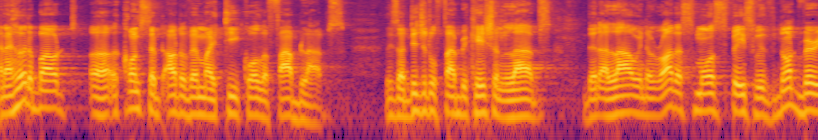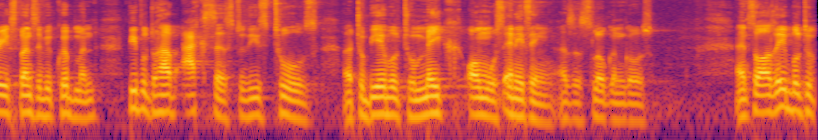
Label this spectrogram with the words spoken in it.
And I heard about uh, a concept out of MIT called the Fab Labs. These are digital fabrication labs that allow, in a rather small space with not very expensive equipment, people to have access to these tools uh, to be able to make almost anything, as the slogan goes. And so I was able to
